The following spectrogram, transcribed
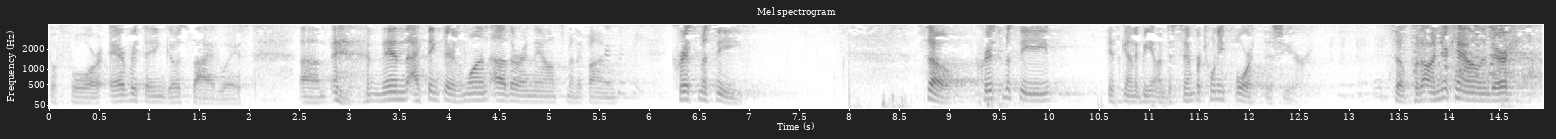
before everything goes sideways. Um, and then I think there's one other announcement if I'm Christmas Eve. Christmas Eve. So Christmas Eve is going to be on December 24th this year. So put it on your calendar.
